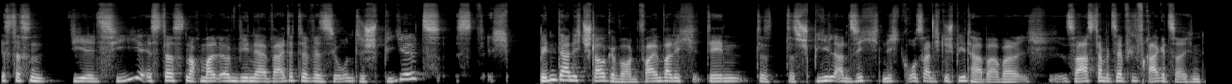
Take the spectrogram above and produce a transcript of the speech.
ist das ein DLC? Ist das noch mal irgendwie eine erweiterte Version des Spiels? Ist, ich bin da nicht schlau geworden, vor allem weil ich den das, das Spiel an sich nicht großartig gespielt habe, aber ich saß da mit sehr viel Fragezeichen.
